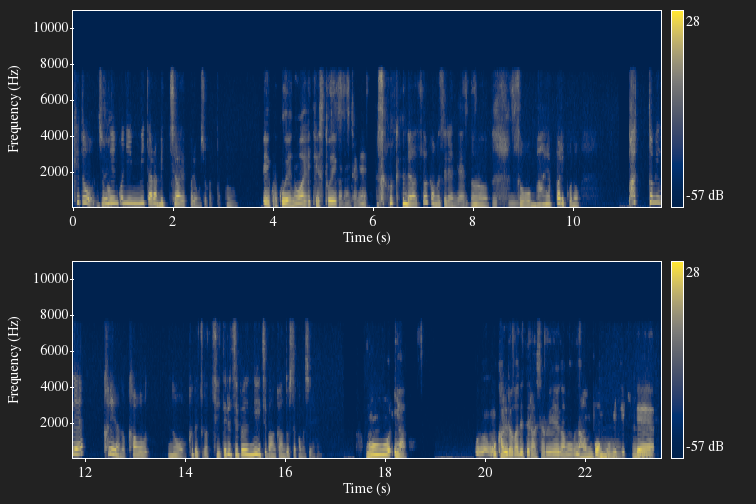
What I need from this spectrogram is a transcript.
けど10年後に見たらめっちゃやっぱり面白かった。うん。英国への愛テスト映画なんじゃね？そうかな。そうかもしれんね。うん。うん。そう。まあやっぱりこのパッと見で彼らの顔の区別がついてる自分に一番感動したかもしれへん。もう、いや、うん彼らが出てらっしゃる映画も何本も見てきて、うん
